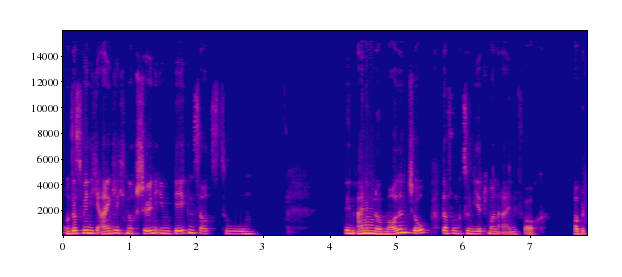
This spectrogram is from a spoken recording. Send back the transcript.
Und das finde ich eigentlich noch schön im Gegensatz zu in einem normalen Job, da funktioniert man einfach. Aber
